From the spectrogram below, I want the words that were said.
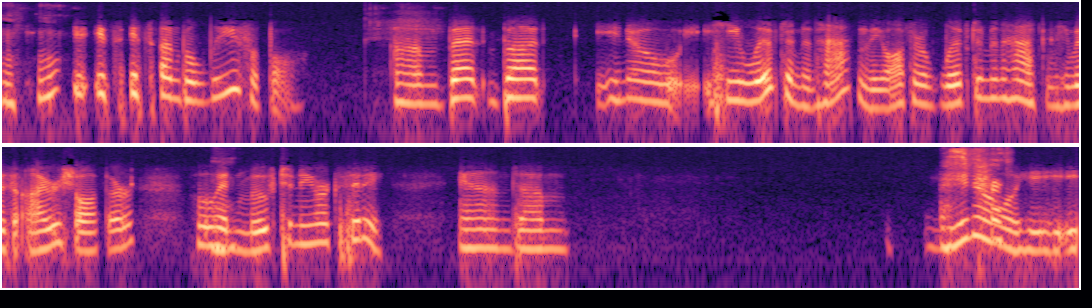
hmm it, it's it's unbelievable. Um, but but you know he lived in Manhattan. The author lived in Manhattan. He was an Irish author who had moved to New York City, and um, That's you know, he, he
